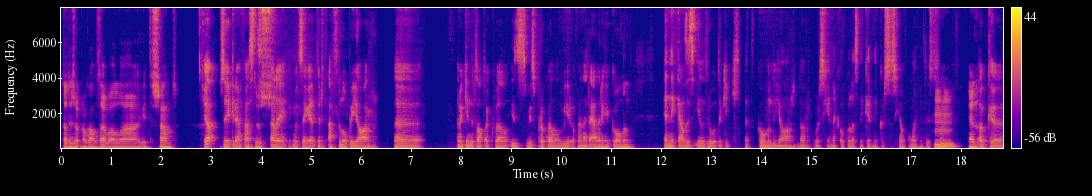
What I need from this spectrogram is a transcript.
dat is ook nog altijd wel eh, interessant. Ja, zeker en vast. Dus- Allee, ik moet zeggen, er het afgelopen jaar eh, heb ik inderdaad ook wel, is Whisper ook wel wat meer op mijn radar gekomen. En de kans is heel groot dat ik het komende jaar daar waarschijnlijk ook wel eens een keer een cursus ga volgen. Dus Mhm. En, ook, eh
